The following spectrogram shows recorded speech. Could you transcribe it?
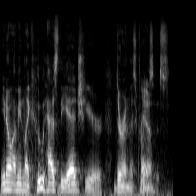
you know, I mean, like, who has the edge here during this crisis? Yeah.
